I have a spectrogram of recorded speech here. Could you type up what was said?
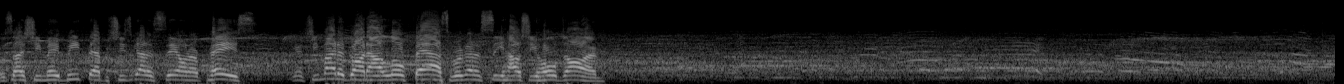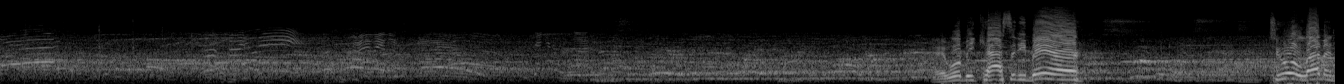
Looks like she may beat that, but she's got to stay on her pace. She might have gone out a little fast. We're going to see how she holds on. It will be Cassidy Bayer. 211,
